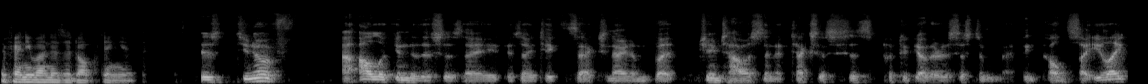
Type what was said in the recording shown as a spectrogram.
if anyone is adopting it. is, do you know if, I- I'll look into this as I, as I take this action item, but James Howison at Texas has put together a system, I think called CiteULike.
